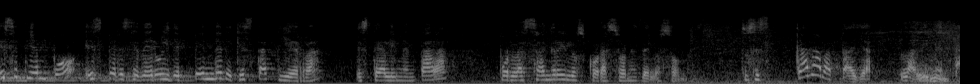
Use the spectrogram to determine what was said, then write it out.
Ese tiempo es perecedero y depende de que esta tierra esté alimentada por la sangre y los corazones de los hombres. Entonces, cada batalla la alimenta.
